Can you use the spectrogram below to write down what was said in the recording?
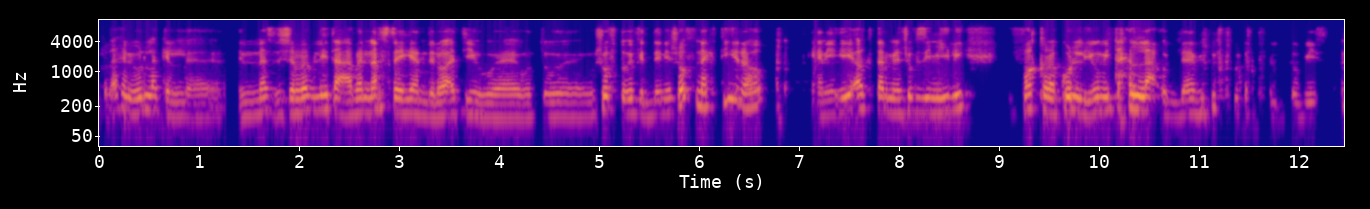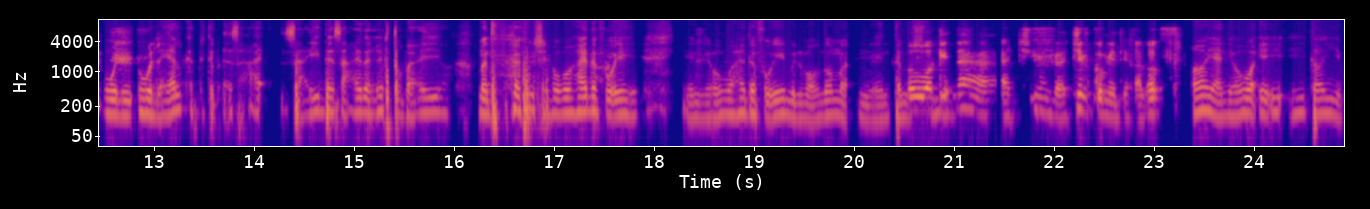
في الآخر يقول لك ال- الناس الشباب ليه تعبان نفسيا دلوقتي وانتوا وشفتوا إيه في الدنيا؟ شفنا كتير اهو. يعني إيه أكتر من أشوف زميلي فقرة كل يوم يتهلع قدامي. في الأتوبيس. وال- والعيال كانت بتبقى سع- سعيدة سعادة غير طبيعية. ما تفهمش هو هدفه إيه. يعني هو هدفه إيه من الموضوع؟ ما أنت مش هو كده achieve achieve كوميدي خلاص. آه يعني هو إيه إيه طيب؟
